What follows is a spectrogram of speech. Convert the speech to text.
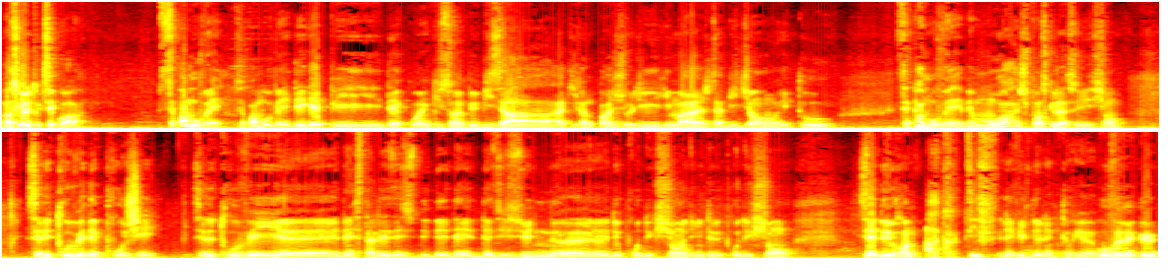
Parce que le truc, c'est quoi? C'est pas mauvais, c'est pas mauvais. Des guépis, des coins qui sont un peu bizarres, qui rendent pas joli l'image d'Abidjan et tout, c'est pas mauvais. Mais moi, je pense que la solution, c'est de trouver des projets, c'est de trouver, euh, d'installer des, usines euh, de production, d'unités de production, c'est de rendre attractifs les villes de l'intérieur. Vous verrez que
